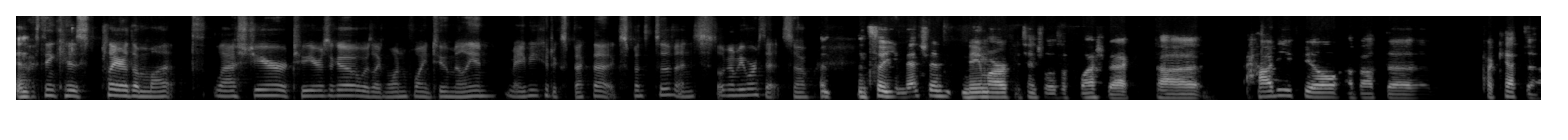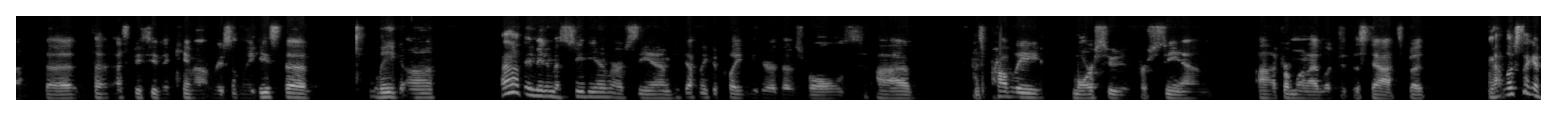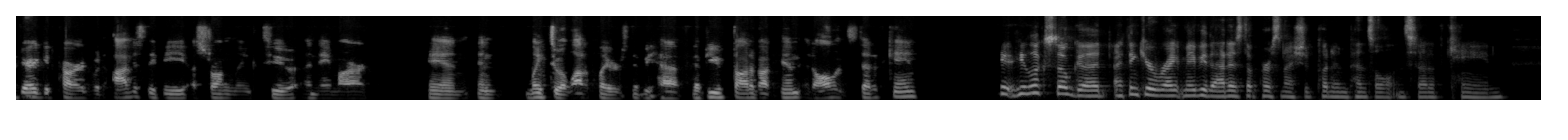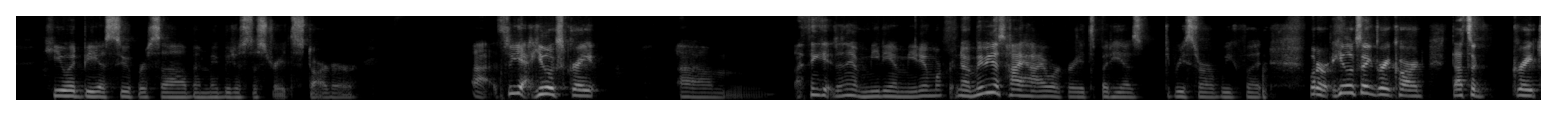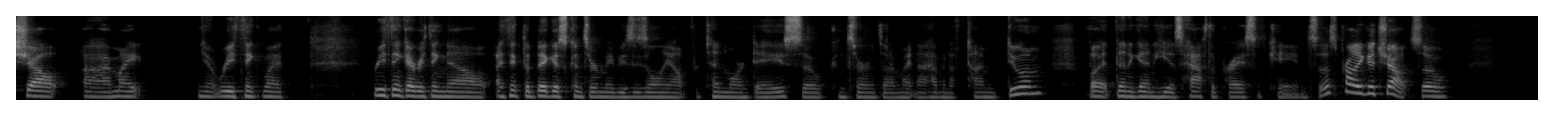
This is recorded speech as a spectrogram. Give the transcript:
and I think his player of the month last year or two years ago was like 1.2 million. Maybe you could expect that expensive and still going to be worth it. So, and, and, so you mentioned Neymar potential as a flashback. Uh, how do you feel about the Paqueta the the SBC that came out recently. He's the league. Uh, I don't know if they made him a CDM or a CM. He definitely could play either of those roles. Uh, he's probably more suited for CM uh, from when I looked at the stats, but that looks like a very good card. Would obviously be a strong link to a Neymar and and link to a lot of players that we have. Have you thought about him at all instead of Kane? He, he looks so good. I think you're right. Maybe that is the person I should put in pencil instead of Kane he would be a super sub and maybe just a straight starter. Uh, so yeah, he looks great. Um, I think it doesn't have medium medium work. No, maybe he has high high work rates, but he has three star weak foot. Whatever. He looks like a great card. That's a great shout. Uh, I might, you know, rethink my rethink everything now. I think the biggest concern maybe is he's only out for 10 more days. So concerns that I might not have enough time to do him. But then again, he is half the price of Kane. So that's probably a good shout. So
